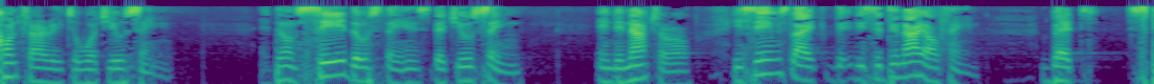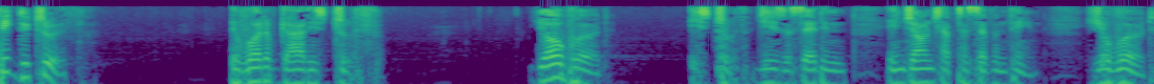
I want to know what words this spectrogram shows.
contrary to what you're saying. And don't say those things that you're saying in the natural. It seems like it's a denial thing. But speak the truth. The word of God is truth. Your word is truth. Jesus said in, in John chapter 17. Your word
